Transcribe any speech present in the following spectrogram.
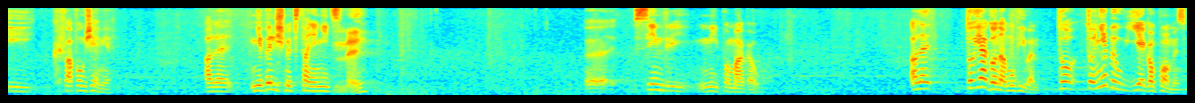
i krwawą ziemię. Ale nie byliśmy w stanie nic. My? Sindri mi pomagał. Ale to ja go namówiłem. To, to nie był jego pomysł.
